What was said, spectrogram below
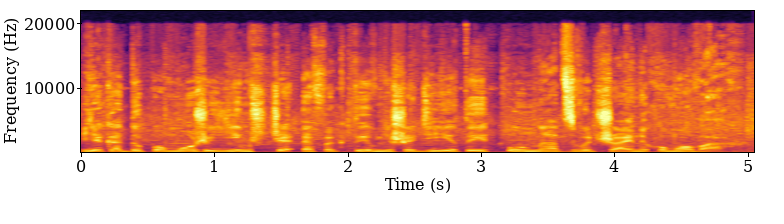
яка допоможе їм ще ефективніше діяти у надзвичайних умовах.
